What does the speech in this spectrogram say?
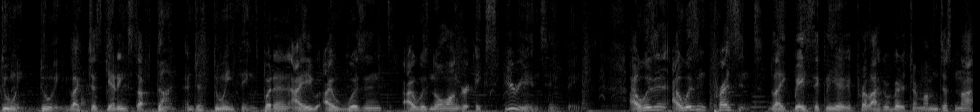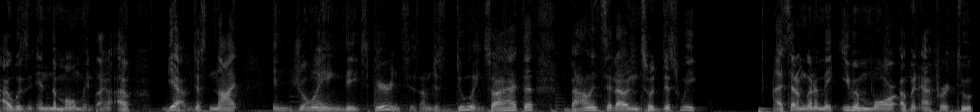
doing, doing, like just getting stuff done and just doing things. But then I I wasn't I was no longer experiencing things. I wasn't I wasn't present. Like basically, for lack of a better term, I'm just not. I wasn't in the moment. I, I yeah, I'm just not enjoying the experiences. I'm just doing. So I had to balance it out. And so this week. I said I'm going to make even more of an effort to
